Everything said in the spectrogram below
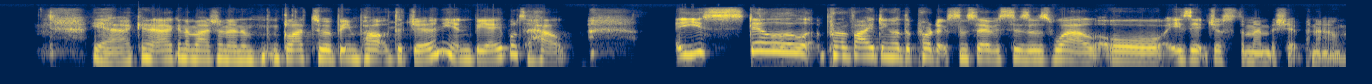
yeah, I can, I can imagine. And I'm glad to have been part of the journey and be able to help. Are you still providing other products and services as well, or is it just the membership now?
